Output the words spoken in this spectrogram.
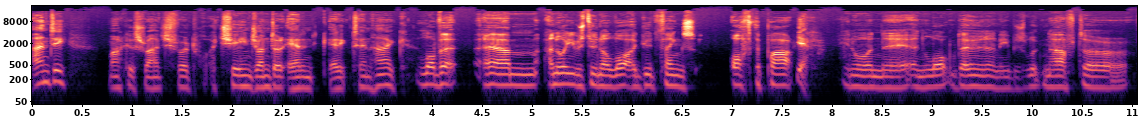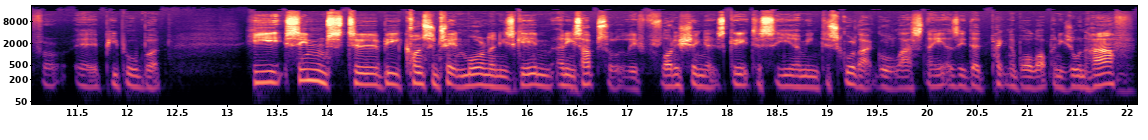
Andy, Marcus Rashford, what a change under Eric, Erik Ten Hag. Love it. Um, I know he was doing a lot of good things off the park. Yeah. You know, in, the, in lockdown and he was looking after for uh, people, but he seems to be concentrating more on his game and he's absolutely flourishing. It's great to see. I mean, to score that goal last night as he did, picking the ball up in his own half,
